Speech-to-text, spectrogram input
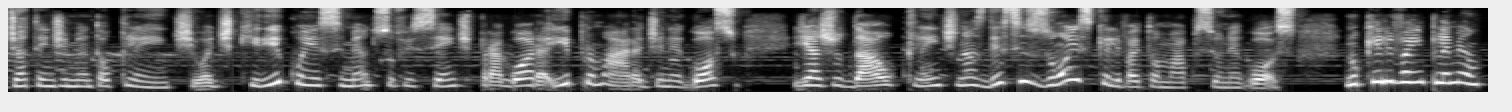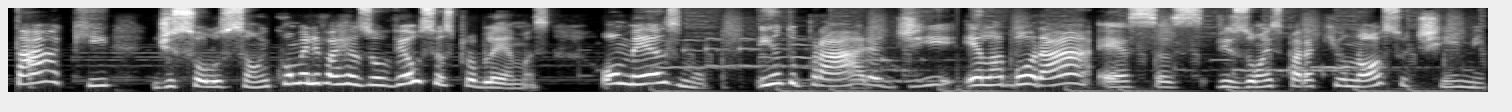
de atendimento ao cliente. Eu adquiri conhecimento suficiente para agora ir para uma área de negócio e ajudar o cliente nas decisões que ele vai tomar para o seu negócio, no que ele vai implementar aqui de solução e como ele vai resolver os seus problemas. Ou mesmo indo para a área de elaborar essas visões para que o nosso time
